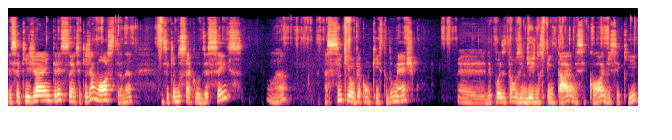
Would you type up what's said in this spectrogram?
esse aqui já é interessante, aqui já mostra, né? Isso aqui é do século XVI, né? assim que houve a conquista do México. É, depois, então, os indígenas pintaram esse códice aqui,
